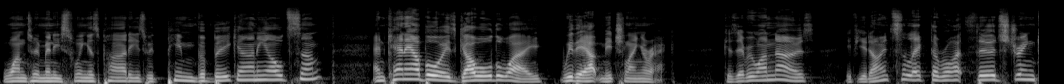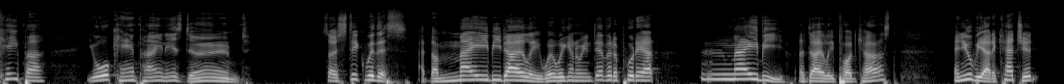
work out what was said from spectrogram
One too many swingers parties with Pim Verbeek, aren't he, old son? And can our boys go all the way without Mitch Langerak? Because everyone knows if you don't select the right third string keeper, your campaign is doomed. So stick with us at the Maybe Daily, where we're going to endeavour to put out maybe a daily podcast, and you'll be able to catch it,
